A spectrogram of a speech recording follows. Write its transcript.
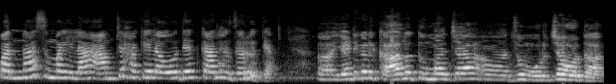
पन्नास महिला आमच्या हकेला ओ देत काल हजर होत्या. या ठिकाणी काल तुमच्या जो मोर्चा होता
